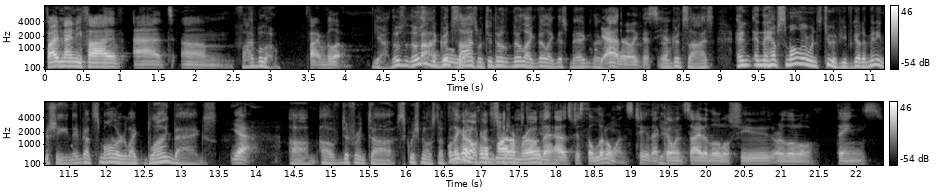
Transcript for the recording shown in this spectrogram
Five ninety five at um Five below. five below. Yeah, those are those are the good below. size ones too. They're they're like they're like this big. They're, Yeah, they're like this. they're Yeah. good size, and and they have smaller ones too. If you've got a mini machine, they've got smaller like blind bags Yeah. Um, of different uh, Squishmallow stuff. Well, they They've got a whole bottom row stuff, that has just the little ones too that Yeah. go inside of the little shoes or little things.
